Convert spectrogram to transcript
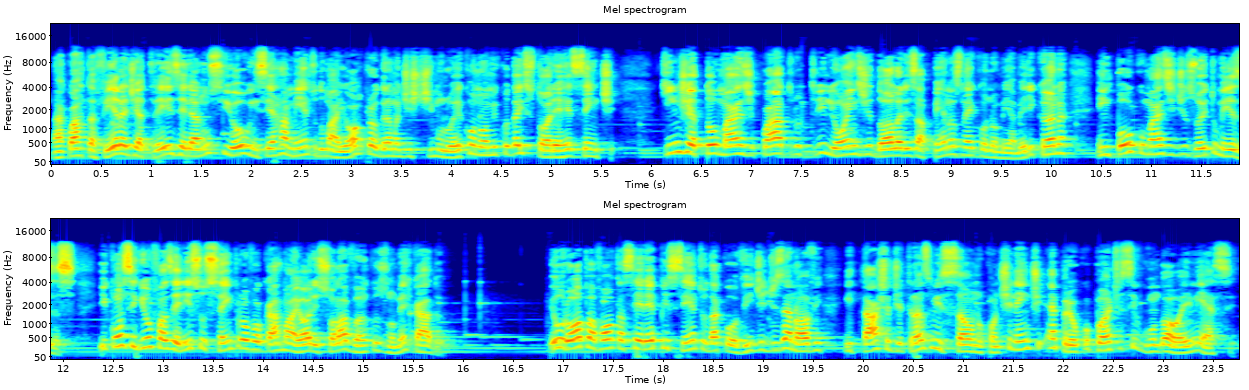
Na quarta-feira, dia 13, ele anunciou o encerramento do maior programa de estímulo econômico da história recente, que injetou mais de 4 trilhões de dólares apenas na economia americana em pouco mais de 18 meses, e conseguiu fazer isso sem provocar maiores solavancos no mercado. Europa volta a ser epicentro da Covid-19 e taxa de transmissão no continente é preocupante, segundo a OMS.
